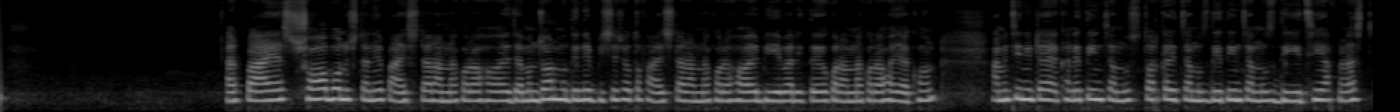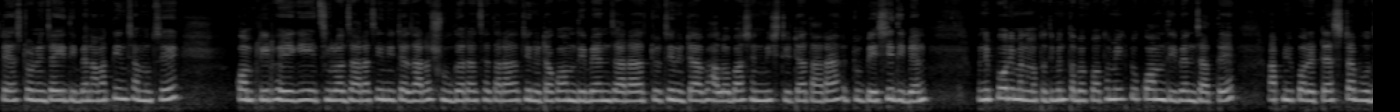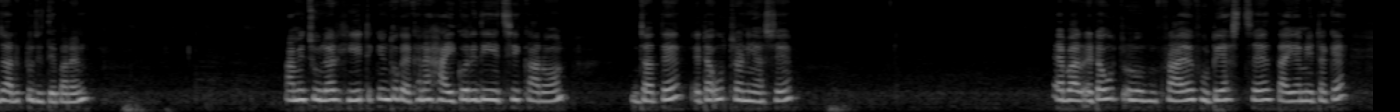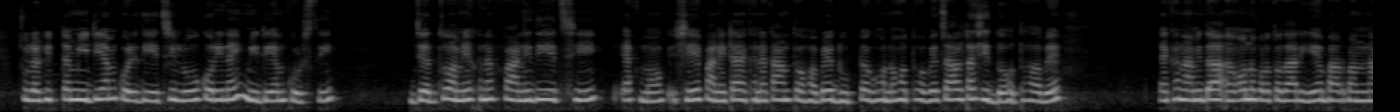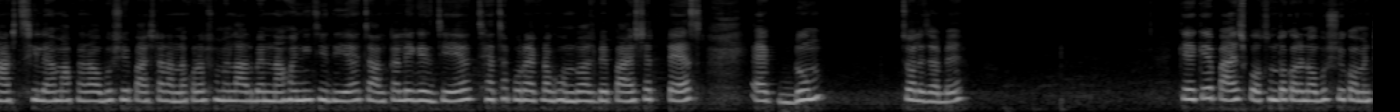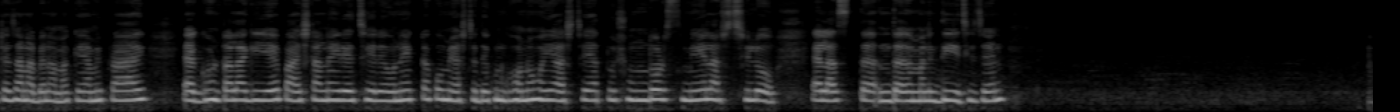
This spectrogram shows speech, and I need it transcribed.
আর পায়েস, সব অনুষ্ঠানে পায়েসটা রান্না করা হয়। যেমন জন্মদিনে বিশেষত পায়েসটা রান্না করা হয়, বিয়েবাড়িতেও রান্না করা হয় এখন। আমি চিনিটা এখানে তিন চামচ তরকারি চামচ দিয়ে তিন চামচ দিয়েছি। আপনারা টেস্ট অনুযায়ী দিবেন। আমার তিন চামচে কমপ্লিট হয়ে গিয়েছিল। যারা চিনিটা, যারা সুগার আছে, তারা চিনিটা কম দিবেন। যারা একটু চিনিটা ভালোবাসেন, মিষ্টিটা, তারা একটু বেশি দিবেন। মানে পরিমাণ মতো দিবেন। তবে প্রথমে একটু কম দিবেন যাতে আপনি পরে টেস্টটা বুঝে আর একটু দিতে পারেন। আমি চুলার হিট কিন্তু এখানে হাই করে দিয়েছি কারণ যাতে এটা উতরানি আসে। এবার এটা প্রায় ফুটে আসছে, তাই আমি এটাকে চুলার হিটটা মিডিয়াম করে দিয়েছি। লো করি নাই মিডিয়াম করছি। যেহেতু আমি এখানে পানি দিয়েছি, এক মগ, সেই পানিটা এখানে টানতে হবে, দুধটা ঘন হতে হবে, চালটা সিদ্ধ হতে হবে। এখানে আমি দা, অনবরত দাঁড়িয়ে বারবার নাড়ছিলাম, আপনারা অবশ্যই পায়েসটা রান্না করার সময় লাড়বেন না হয় নিচে দিয়ে, চালটা লেগে যেয়ে ছেঁচা পোড়া একটা গন্ধ আসবে, পায়েসের টেস্ট একদম চলে যাবে। কে কে পায়েস পছন্দ করেন অবশ্যই কমেন্টে জানাবেন আমাকে। আমি প্রায় এক ঘণ্টা লাগিয়ে পায়েসটা নেড়ে ছেড়ে অনেকটা কমে আসছে। দেখুন, ঘন হয়ে আসছে, এত সুন্দর স্মেল আসছিল এলাচ মানে দিয়েছি যেন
